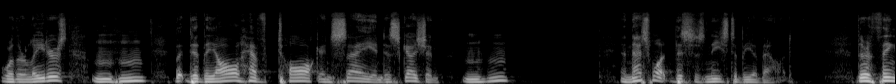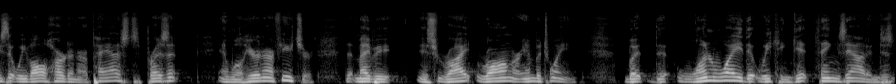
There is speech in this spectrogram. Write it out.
Were there leaders? Mm hmm. But did they all have talk and say and discussion? Mm hmm. And that's what this is, needs to be about. There are things that we've all heard in our past, present, and we'll hear in our future that maybe is right, wrong, or in between. But the one way that we can get things out and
